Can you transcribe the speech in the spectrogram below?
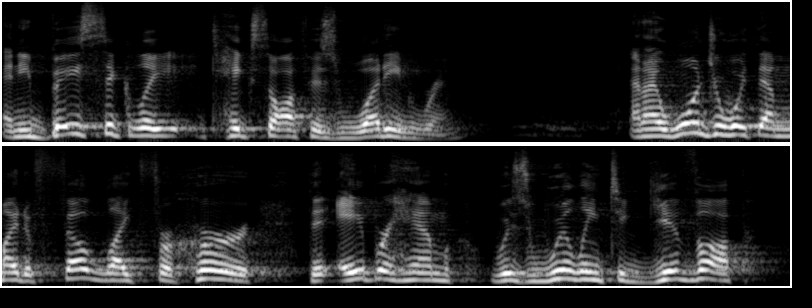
And he basically takes off his wedding ring. And I wonder what that might have felt like for her that Abraham was willing to give up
